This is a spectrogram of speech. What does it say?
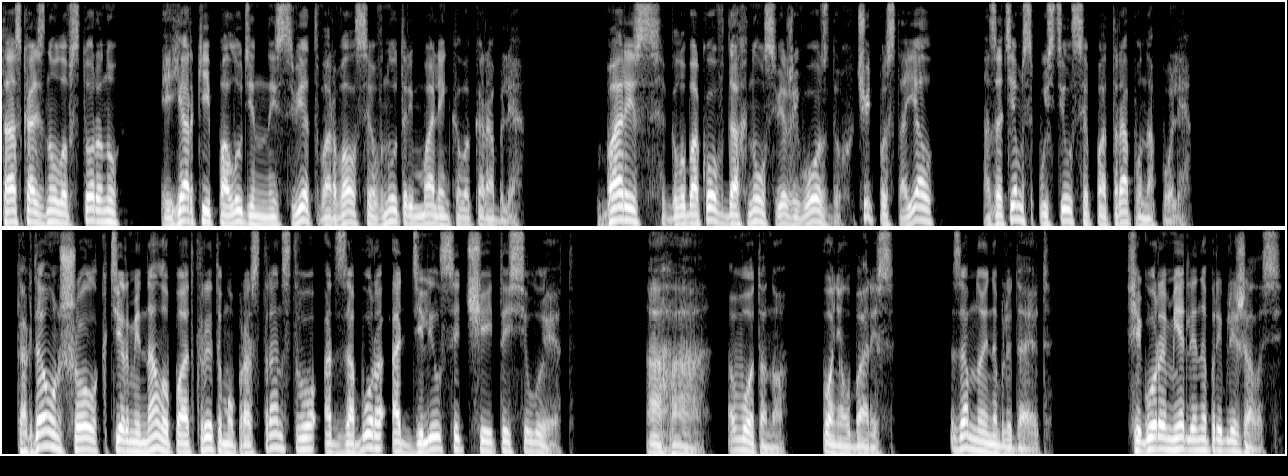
Та скользнула в сторону, и яркий полуденный свет ворвался внутрь маленького корабля. Баррис глубоко вдохнул свежий воздух, чуть постоял а затем спустился по трапу на поле. Когда он шел к терминалу по открытому пространству, от забора отделился чей-то силуэт. «Ага, вот оно», — понял Баррис. «За мной наблюдают». Фигура медленно приближалась.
